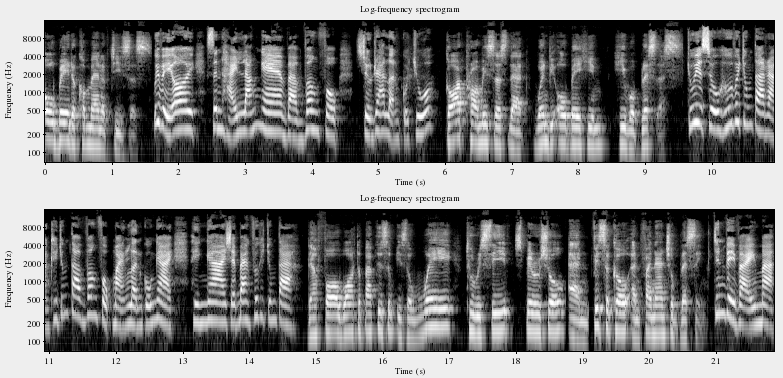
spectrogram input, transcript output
obey the command of Jesus. Quý vị ơi, xin hãy lắng nghe và vâng phục sự ra lệnh của Chúa God promises that when we obey Him, He will bless us. Chúa Giêsu hứa với chúng ta rằng khi chúng ta vâng phục mạng lệnh của Ngài thì Ngài sẽ ban phước cho chúng ta. Therefore, water baptism is a way to receive spiritual and physical and financial blessing. Chính vì vậy mà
